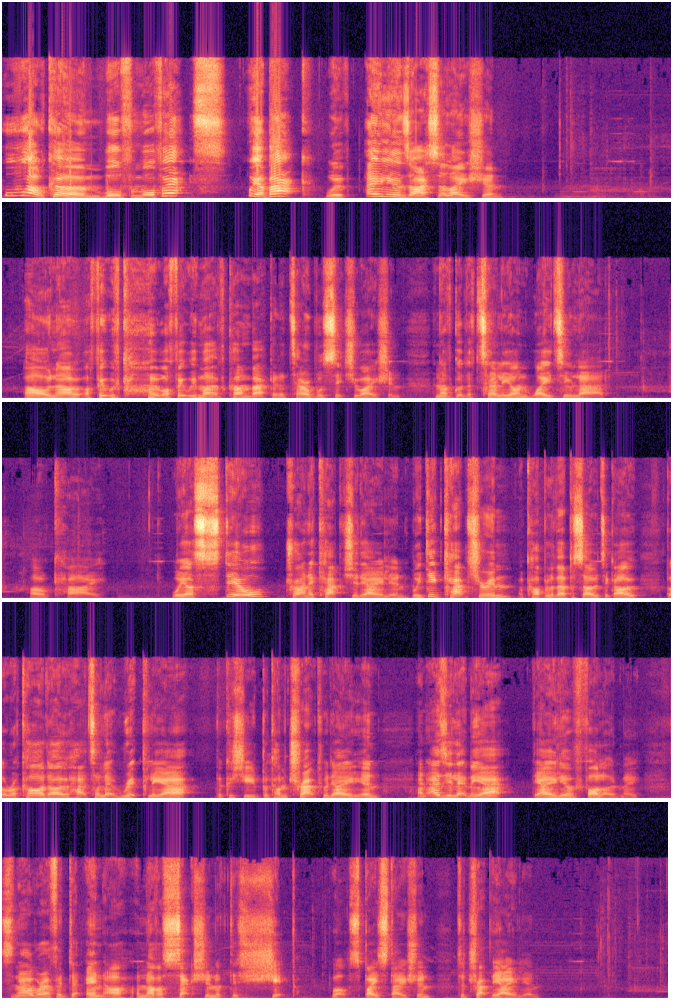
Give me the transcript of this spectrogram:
Welcome, Wolf and Wolfettes! We are back with Aliens Isolation. Oh no, I think we've I think we might have come back in a terrible situation, and I've got the telly on way too loud. Okay. We are still trying to capture the alien. We did capture him a couple of episodes ago, but Ricardo had to let Ripley out because she'd become trapped with the alien. And as he let me out, the alien followed me. So now we're having to enter another section of this ship well, space station, to trap the alien.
